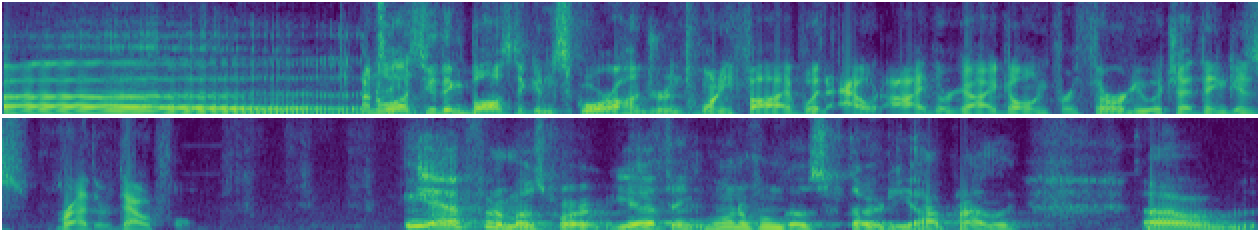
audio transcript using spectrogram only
Uh, unless you think Boston can score 125 without either guy going for 30, which I think is rather doubtful. Yeah, for the most part, yeah, I think one of them goes for 30. I'll probably. Um,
